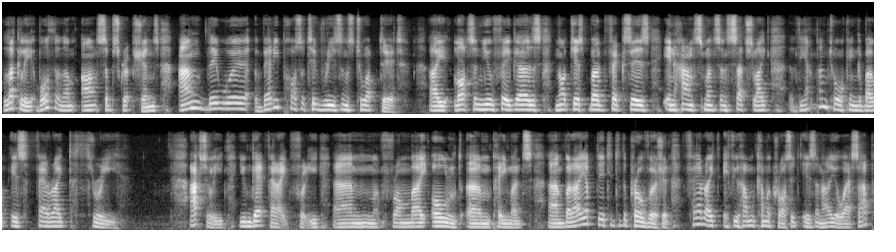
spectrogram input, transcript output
Luckily, both of them aren't subscriptions, and there were very positive reasons to update. I lots of new figures, not just bug fixes, enhancements and such like. The app I'm talking about is Ferrite 3. Actually, you can get Ferrite free um, from my old um, payments, um, but I updated to the Pro version. Ferrite, if you haven't come across it, is an iOS app.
